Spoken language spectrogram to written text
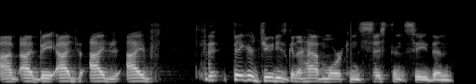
I'd, I'd be, I'd, I'd, I'd fi- figure Jeudy's going to have more consistency than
